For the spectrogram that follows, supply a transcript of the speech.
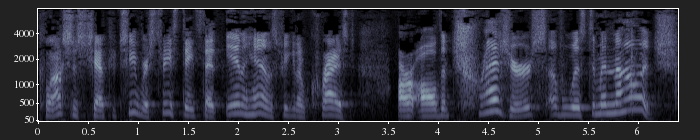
Colossians chapter 2 verse 3 states that in him, speaking of Christ, are all the treasures of wisdom and knowledge.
